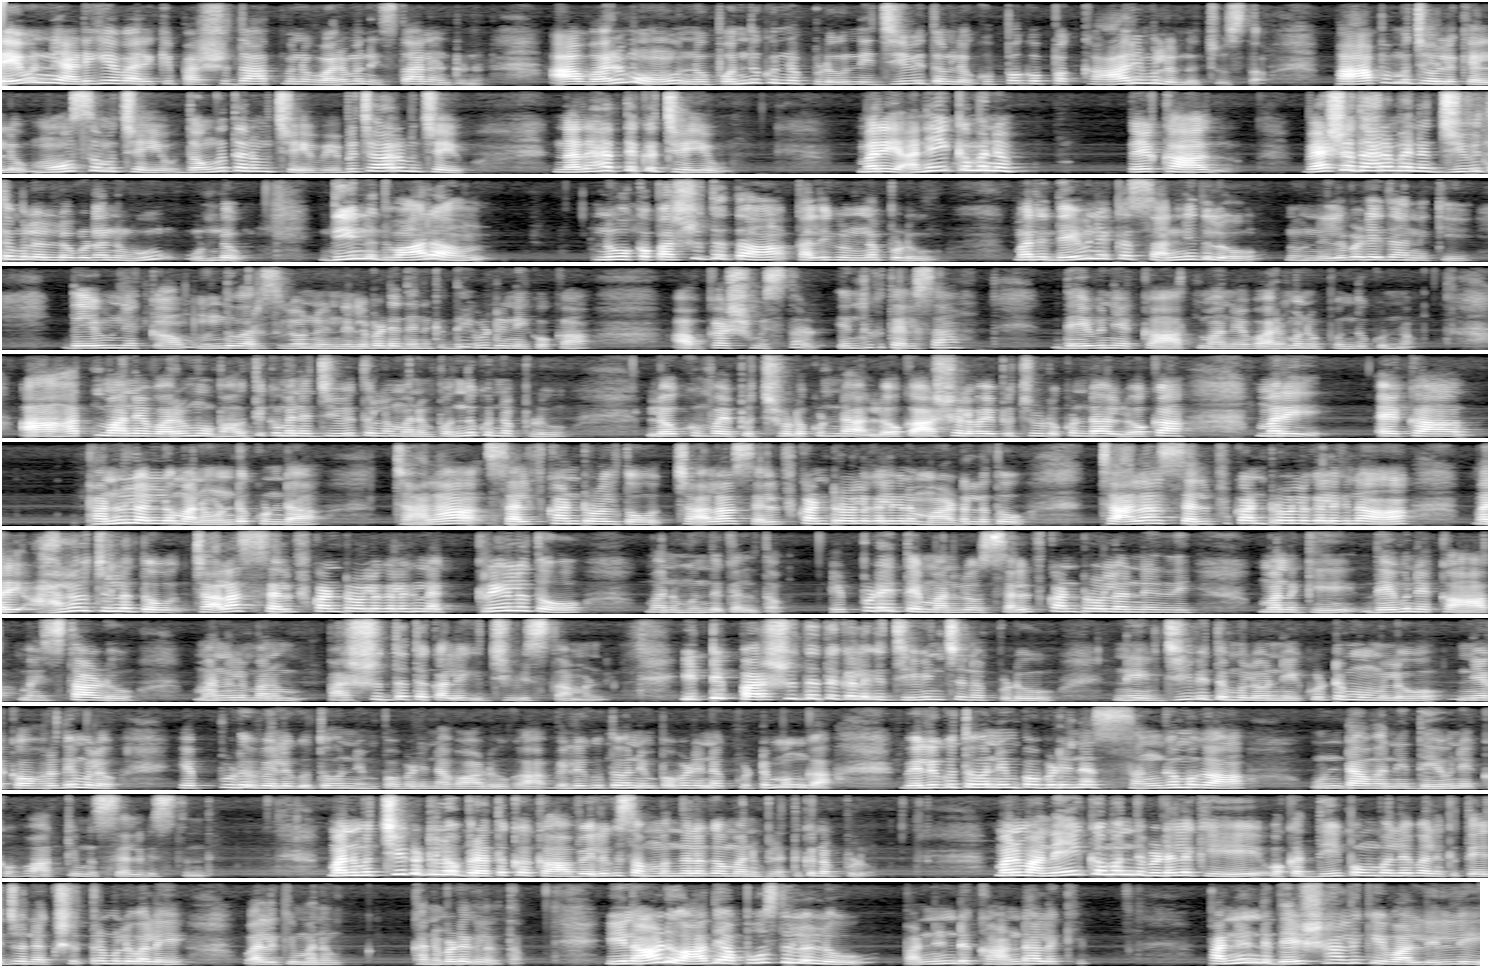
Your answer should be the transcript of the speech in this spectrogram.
దేవుణ్ణి అడిగేవారికి పరిశుద్ధాత్మను వరమును ఇస్తానంటున్నాడు. ఆ వరము నువ్వు పొందుకున్నప్పుడు నీ జీవితంలో గొప్ప గొప్ప కార్యములు నువ్వు చూస్తావు. పాపము జోలికెళ్ళు మోసము చేయు దొంగతనం చేయు వ్యభిచారం చేయు నరహత్యక చేయు. మరి అనేకమైన యొక్క వేషధారమైన జీవితములలో కూడా నువ్వు ఉండవు. దీని ద్వారా నువ్వు ఒక పరిశుద్ధత కలిగి ఉన్నప్పుడు మరి దేవుని యొక్క సన్నిధిలో నువ్వు నిలబడేదానికి దేవుని యొక్క ముందు వరుసలో నేను నిలబడేదానికి దేవుడు నీకు ఒక అవకాశం ఇస్తాడు. ఎందుకు తెలుసా? దేవుని యొక్క ఆత్మ అనే వరమును పొందుకున్నాం. ఆ ఆత్మ అనే వరము భౌతికమైన జీవితంలో మనం పొందుకున్నప్పుడు లోకం వైపు చూడకుండా లోక ఆశల వైపు చూడకుండా లోక మరి యొక్క పనులలో మనం ఉండకుండా చాలా సెల్ఫ్ కంట్రోల్తో చాలా సెల్ఫ్ కంట్రోల్ కలిగిన మాటలతో చాలా సెల్ఫ్ కంట్రోల్ కలిగిన మరి ఆలోచనలతో చాలా సెల్ఫ్ కంట్రోల్ కలిగిన క్రియలతో మనం ముందుకెళ్తాం. ఎప్పుడైతే మనలో సెల్ఫ్ కంట్రోల్ అనేది మనకి దేవుని యొక్క ఆత్మ ఇస్తాడో మనల్ని మనం పరిశుద్ధత కలిగి జీవిస్తామండి. ఇట్టి పరిశుద్ధత కలిగి జీవించినప్పుడు నీ జీవితంలో నీ కుటుంబంలో నీ యొక్క హృదయంలో ఎప్పుడు వెలుగుతో నింపబడిన వాడుగా వెలుగుతో నింపబడిన కుటుంబంగా వెలుగుతో నింపబడిన సంఘముగా ఉంటావని దేవుని యొక్క వాక్యము సెలవిస్తుంది. మనము చీకటిలో బ్రతకక వెలుగు సంబంధాలుగా మనం బ్రతికినప్పుడు మనం అనేక మంది బిడలకి ఒక దీపం వలె వాళ్ళకి తేజ నక్షత్రముల వలె వాళ్ళకి మనం కనబడగలుగుతాం. ఈనాడు ఆది అపోస్తులలో పన్నెండు కాండాలకి పన్నెండు దేశాలకి వాళ్ళు వెళ్ళి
